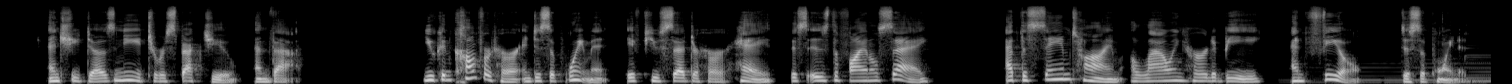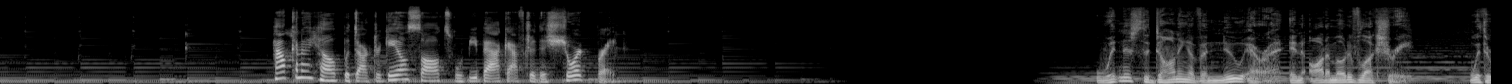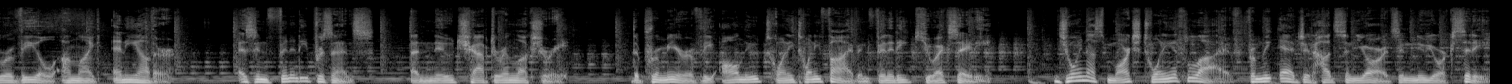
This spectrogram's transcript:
and she does need to respect you and that. You can comfort her in disappointment if you said to her, Hey, this is the final say, at the same time allowing her to be and feel disappointed. How can I help with Dr. Gail Saltz? We'll be back after this short break. Witness the dawning of a new era in automotive luxury with a reveal unlike any other as Infiniti presents a new chapter in luxury, the premiere of the all new 2025 Infiniti QX80. Join us March 20th live from the edge at Hudson Yards in New York City,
